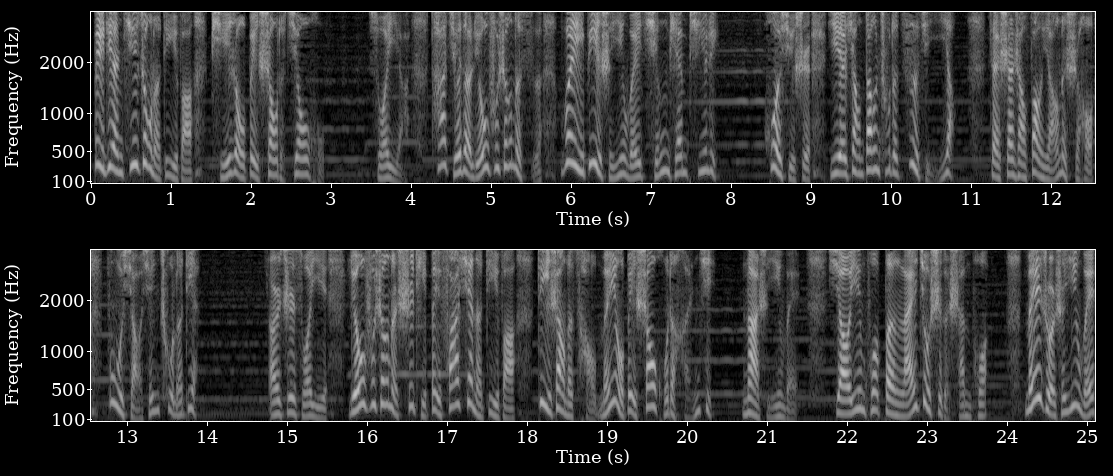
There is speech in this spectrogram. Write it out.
被电击中的地方皮肉被烧得焦糊。所以啊，他觉得刘福生的死未必是因为晴天霹雳。或许是也像当初的自己一样，在山上放羊的时候不小心触了电。而之所以刘福生的尸体被发现的地方地上的草没有被烧糊的痕迹，那是因为小阴坡本来就是个山坡，没准是因为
